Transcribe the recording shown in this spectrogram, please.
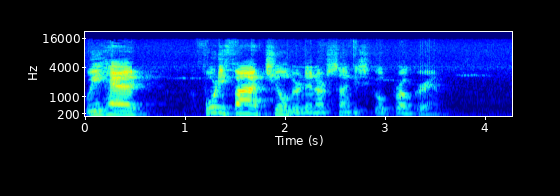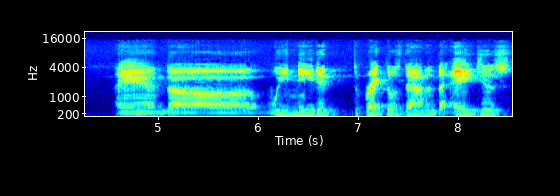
we had 45 children in our Sunday school program, and uh, we needed to break those down into ages.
